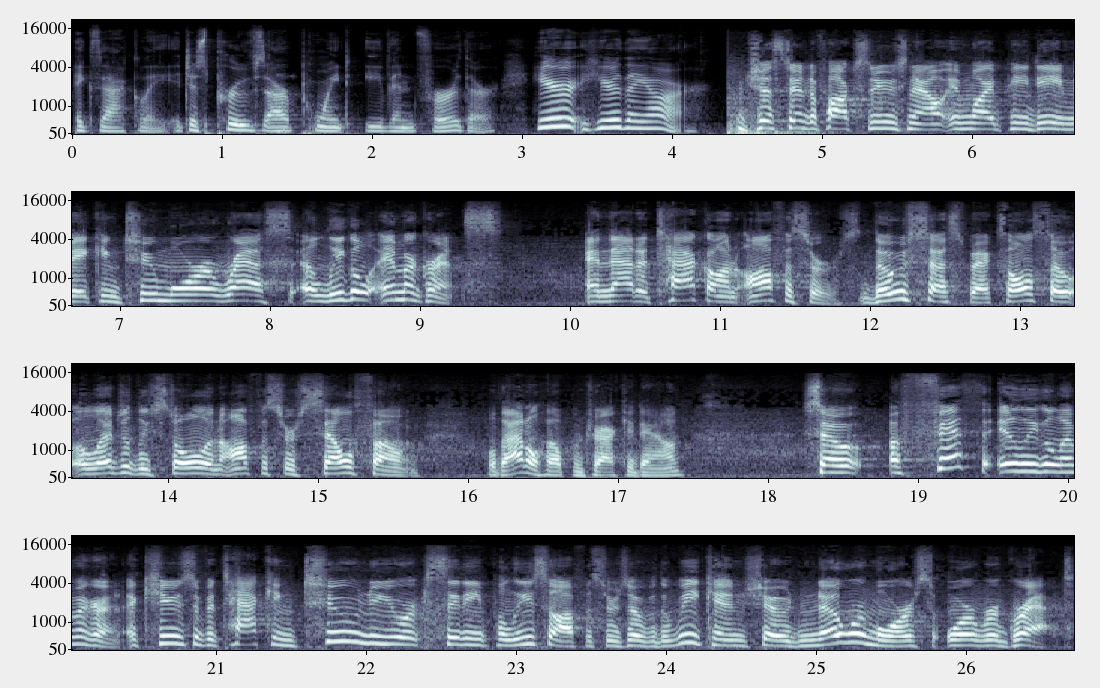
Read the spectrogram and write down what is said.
exactly. It just proves our point even further. Here, here they are. Just into Fox News now, NYPD making two more arrests, illegal immigrants, and that attack on officers. Those suspects also allegedly stole an officer's cell phone. Well, that'll help them track you down. So, a fifth illegal immigrant accused of attacking two New York City police officers over the weekend showed no remorse or regret.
